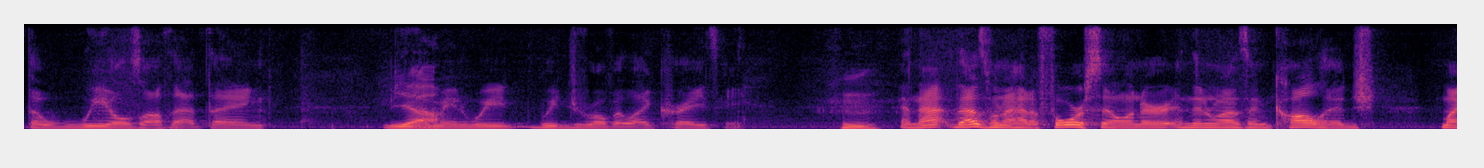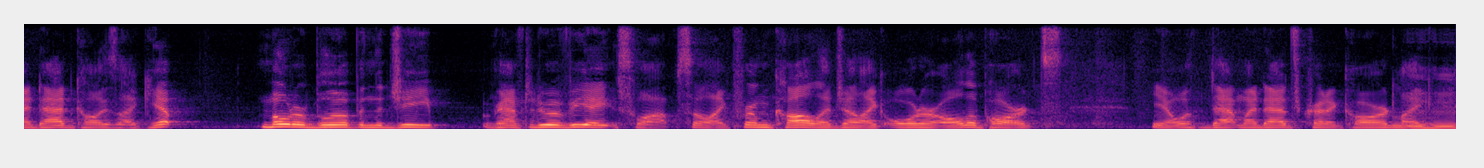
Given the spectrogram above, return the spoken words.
the wheels off that thing. Yeah, I mean, we we drove it like crazy. Hmm. And that that's when I had a four cylinder. And then when I was in college, my dad called. He's like, "Yep, motor blew up in the Jeep. We're gonna have to do a V8 swap." So like from college, I like order all the parts. You know, with that my dad's credit card, like mm-hmm.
